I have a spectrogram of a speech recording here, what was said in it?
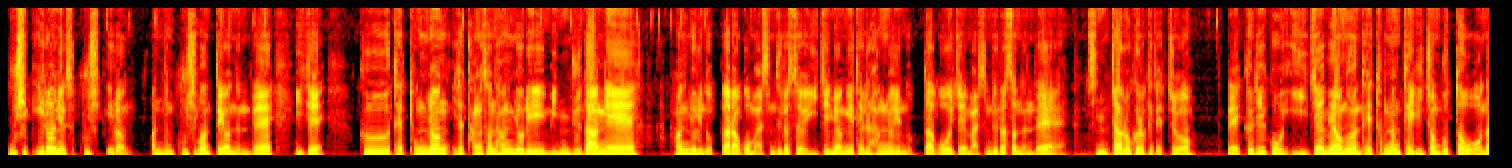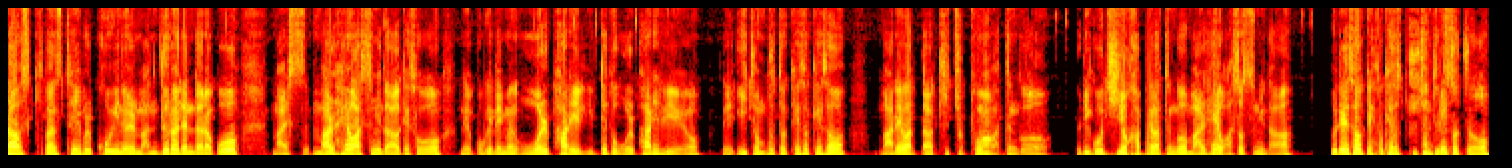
91원이었어. 91원. 완전 90원대였는데 이제 그 대통령 이제 당선 확률이 민주당의 확률이 높다라고 말씀드렸어요. 이재명이 될 확률이 높다고 이제 말씀드렸었는데 진짜로 그렇게 됐죠. 네. 그리고 이재명은 대통령 되기 전부터 원화 기반 스테이블 코인을 만들어야 된다라고 말씀 말해 왔습니다. 계속. 네, 보게 되면 5월 8일 이때도 5월 8일이에요. 네, 이 전부터 계속해서 말해 왔다. 기축 통화 같은 거 그리고 지역 화폐 같은 거 말해 왔었습니다. 그래서 계속해서 추천드렸었죠.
